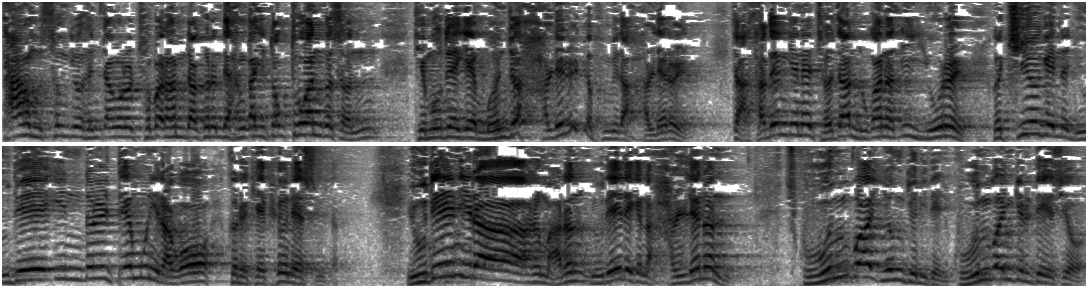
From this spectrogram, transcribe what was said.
다음 성교 현장으로 출발합니다. 그런데 한 가지 독특한 것은 디모데에게 먼저 할례를 베풉니다. 할례를. 자, 사도행전의 저자 누가는 이 이유를 그 지역에 있는 유대인들 때문이라고 그렇게 표현했습니다. 유대인이라 하는 말은 유대인에게는 할례는 구원과 연결이 되죠. 구원과 연결이 되어 있어요.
